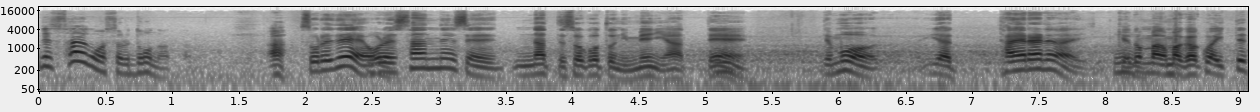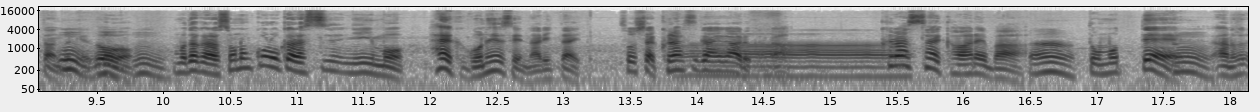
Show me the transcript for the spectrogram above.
ーで最後はそれどうなったの？あそれでうん。俺3年生になってそういうことに目にあって、でもういや耐えられないけど、うん。まあまあ学校は行ってたんだけど、うんうんうん。もうだからその頃からすでにもう早く5年生になりたいと。そうしたらクラス替えがあるかららクラスさえ変わればうん。と思って、うん。あの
